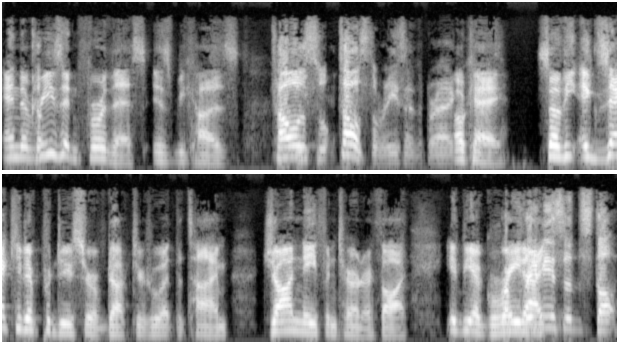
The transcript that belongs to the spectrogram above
And the Co- reason for this is because Tell us tell us the reason, Greg. Okay. So the executive producer of Doctor Who at the time, John Nathan Turner, thought it'd be a The great idea. previous install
